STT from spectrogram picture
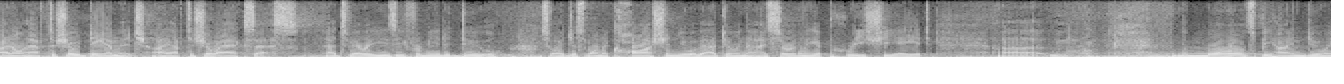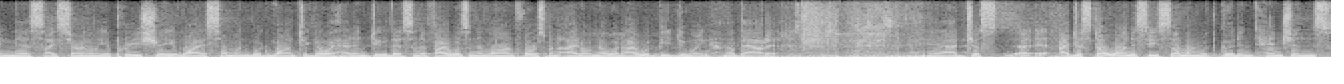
I don't have to show damage. I have to show access. That's very easy for me to do. So I just want to caution you about doing that. I certainly appreciate uh, the morals behind doing this. I certainly appreciate why someone would want to go ahead and do this, and if I wasn't in law enforcement, I don't know what I would be doing about it. Yeah, just, I just don't want to see someone with good intentions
